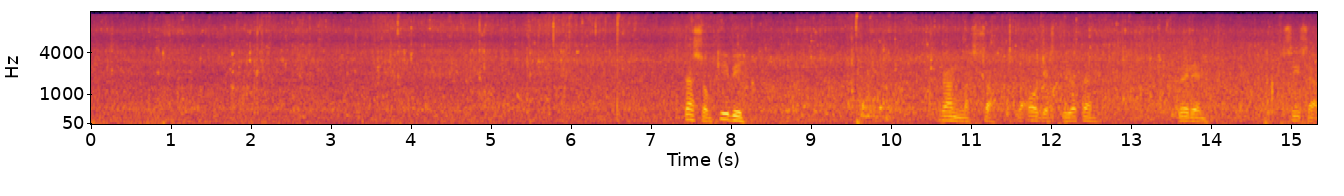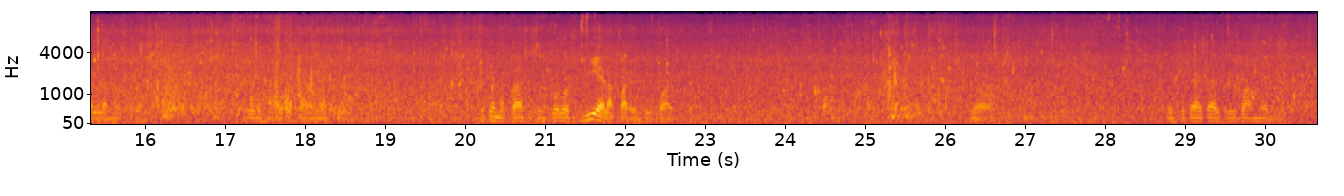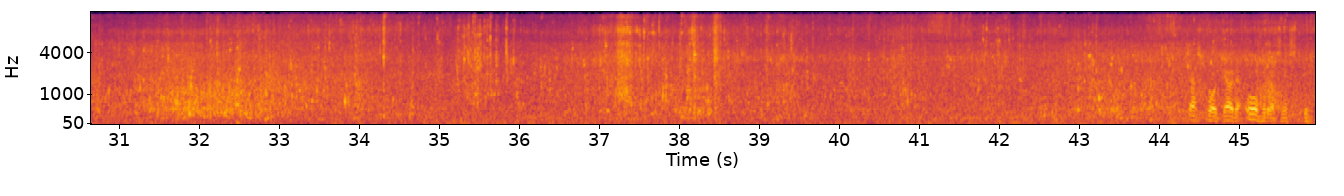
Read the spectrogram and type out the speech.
Tässä on kivi rannassa ja oikeasti jo tämän veden sisällä, mutta ylhäältä tää näkyy. Miten mä pääsisin tuolla olisi vielä parempi paikka? Joo. Ehkä tää täytyy vaan mennä. Tässä voi käydä ohrasesti.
